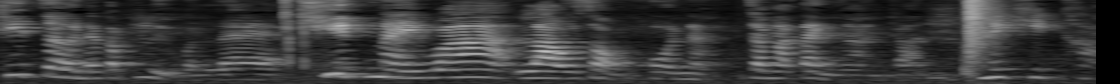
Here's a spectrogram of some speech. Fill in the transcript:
ที่เจอเนยกับพี่หลุยวันแรก คิดไหมว่าเราสองคนน่ะจะมาแต่งงานกัน ไม่คิดค่ะ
